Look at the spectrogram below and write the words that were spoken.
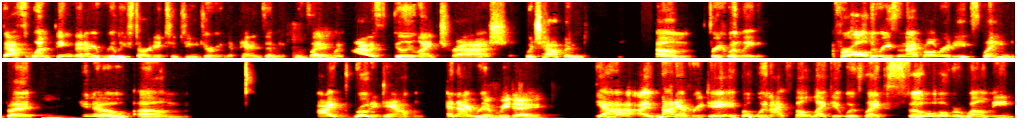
that's one thing that i really started to do during the pandemic was okay. like when i was feeling like trash which happened um frequently for all the reason i've already explained but mm. you know um i wrote it down and i re- every day yeah, I, not every day, but when I felt like it was like so overwhelming,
